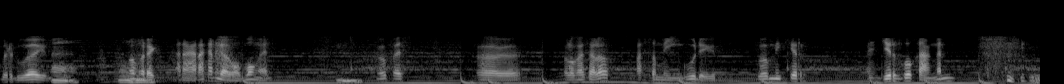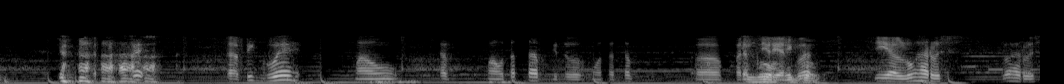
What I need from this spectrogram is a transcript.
berdua gitu. Nah, Cuma hmm, mereka anak-anak kan nggak ngomong kan. hmm, Gue pas eh, kalau nggak salah pas seminggu deh gitu. gue mikir anjir gue kangen tapi gue mau tep- mau tetap gitu mau tetap eh, pada Ego, pendirian gue iya lu harus lu harus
